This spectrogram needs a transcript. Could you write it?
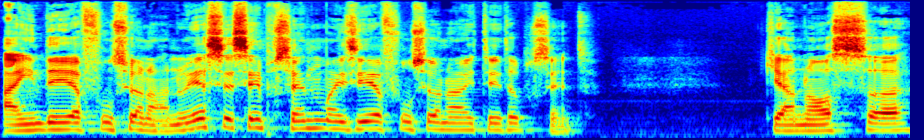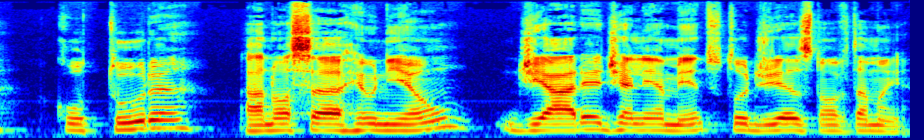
ainda ia funcionar. Não ia ser 100%, mas ia funcionar 80%. Que é a nossa cultura, a nossa reunião diária de alinhamento todo dia às 9 da manhã.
